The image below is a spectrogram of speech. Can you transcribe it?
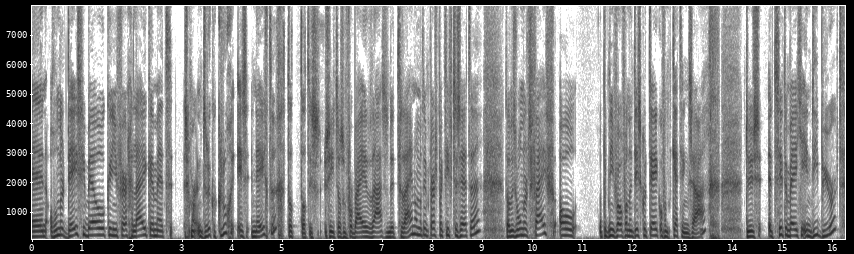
En 100 decibel kun je vergelijken met zeg maar, een drukke kroeg is 90. Dat, dat is zoiets als een voorbij razende trein, om het in perspectief te zetten. Dan is 105 al op het niveau van een discotheek of een kettingzaag. Dus het zit een beetje in die buurt.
